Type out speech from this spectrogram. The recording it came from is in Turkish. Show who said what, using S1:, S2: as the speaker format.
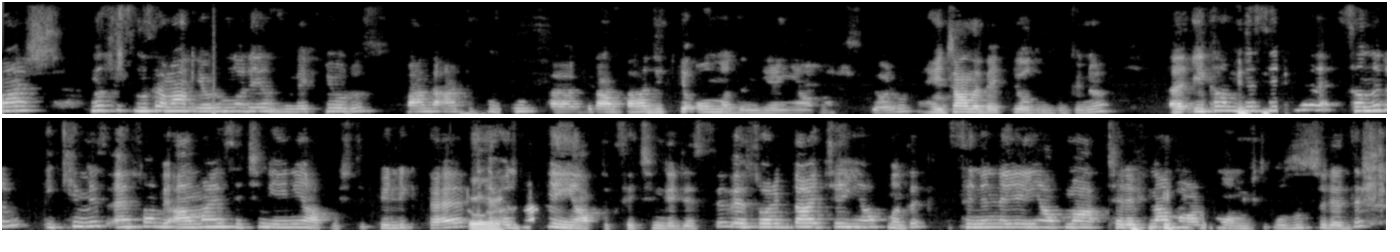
S1: akşamlar. Nasılsınız? Hemen yorumlara yazın. Bekliyoruz. Ben de artık bugün e, biraz daha ciddi olmadığım yayın yapmak istiyorum. Heyecanla bekliyordum bugünü. E, İlkan bir de seninle sanırım ikimiz en son bir Almanya seçim yayını yapmıştık birlikte.
S2: Doğru.
S1: Bir de özel yayın yaptık seçim gecesi ve sonra bir daha hiç yayın yapmadık. Seninle yayın yapma şerefinden mahrum olmuştuk uzun süredir.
